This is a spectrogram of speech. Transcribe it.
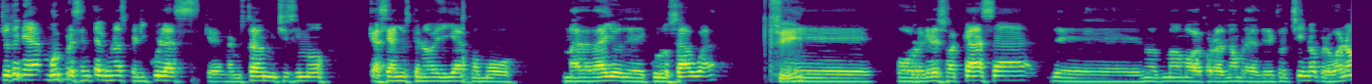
yo tenía muy presente algunas películas que me gustaban muchísimo, que hace años que no veía, como Madadayo de Kurosawa, ¿Sí? Eh, o Regreso a casa, de, no, no, me voy a acordar el nombre del director chino, pero bueno.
